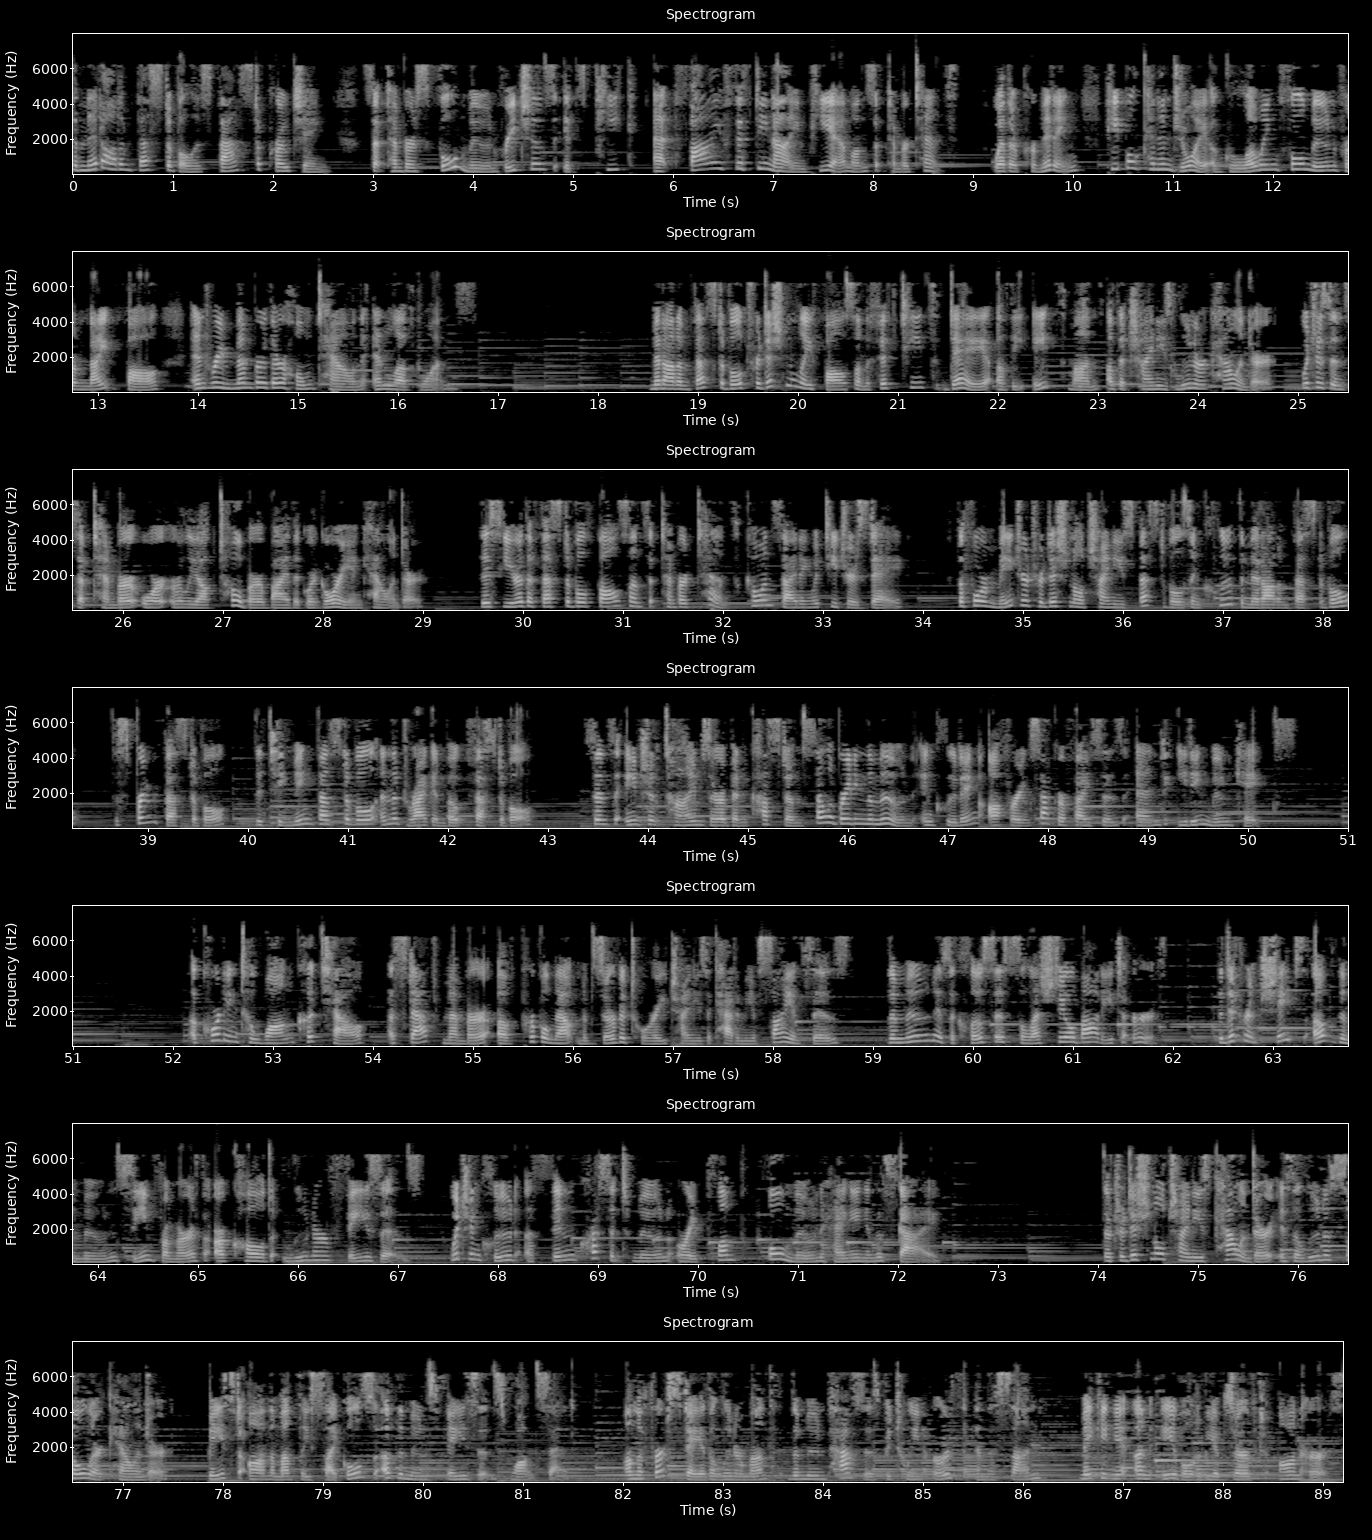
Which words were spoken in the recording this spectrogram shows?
The Mid-Autumn Festival is fast approaching. September's full moon reaches its peak at 5.59 p.m. on September 10th. Weather permitting, people can enjoy a glowing full moon from nightfall and remember their hometown and loved ones. Mid-Autumn Festival traditionally falls on the 15th day of the 8th month of the Chinese lunar calendar, which is in September or early October by the Gregorian calendar. This year, the festival falls on September 10th, coinciding with Teacher's Day. The four major traditional Chinese festivals include the Mid-Autumn Festival, the Spring Festival, the Qingming Festival, and the Dragon Boat Festival. Since ancient times, there have been customs celebrating the moon, including offering sacrifices and eating moon cakes. According to Wang Kechao, a staff member of Purple Mountain Observatory Chinese Academy of Sciences, the moon is the closest celestial body to Earth. The different shapes of the moon seen from Earth are called lunar phases, which include a thin crescent moon or a plump full moon hanging in the sky. The traditional Chinese calendar is a lunisolar calendar, based on the monthly cycles of the moon's phases, Wang said. On the first day of the lunar month, the moon passes between Earth and the Sun, making it unable to be observed on Earth.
